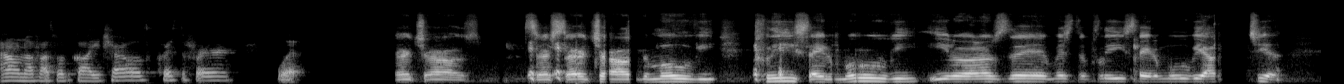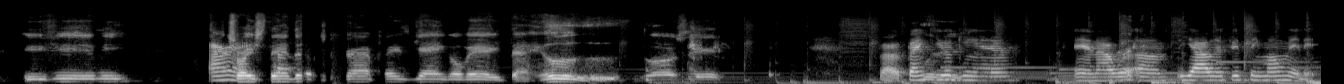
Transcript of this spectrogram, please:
I don't know if I'm supposed to call you Charles, Christopher, what? Sir Charles, Sir Sir Charles, the movie. Please say the movie. You know what I'm saying, Mister? Please say the movie out here. You feel me? All right. stand up, grind face gang over everything. Ooh, you know what I'm saying? So thank you again. And I will um see y'all in 15 more minutes.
